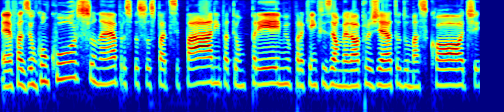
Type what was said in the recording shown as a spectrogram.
é, fazer um concurso, né, para as pessoas participarem, para ter um prêmio para quem fizer o melhor projeto do mascote,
